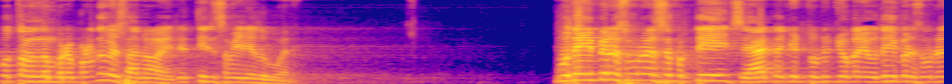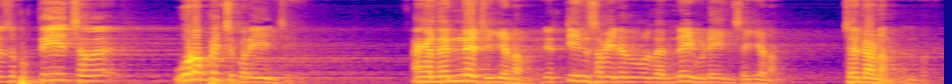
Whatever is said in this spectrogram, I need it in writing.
പുത്രനും പുറപ്പെടുന്ന ഒരു സ്ഥാനമായി ലത്തീൻ സഭയിലേതുപോലെ ഉദയംപുര സൂര്യസ് പ്രത്യേകിച്ച് ആയിരത്തി അഞ്ഞൂറ്റി തൊണ്ണൂറ്റി ഒമ്പത് ഉദയംപുര സൂര്യസ് പ്രത്യേകിച്ച് അത് ഉറപ്പിച്ച് പറയുകയും ചെയ്യും അങ്ങനെ തന്നെ ചെയ്യണം. ലത്തീൻ സഭയിലേതുപോലെ തന്നെ ഇവിടെയും ചെയ്യണം. ചെല്ലണം എന്ന് പറയും.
